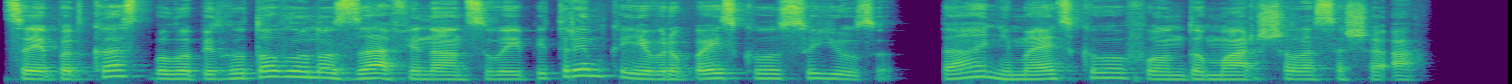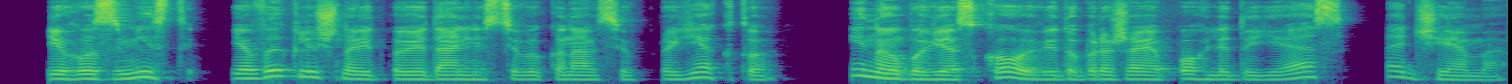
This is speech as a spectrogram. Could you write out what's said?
Цей подкаст було підготовлено за фінансової підтримки Європейського Союзу та Німецького фонду Маршала США. Його зміст є виключно відповідальністю виконавців проєкту і не обов'язково відображає погляди ЄС та GMF.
